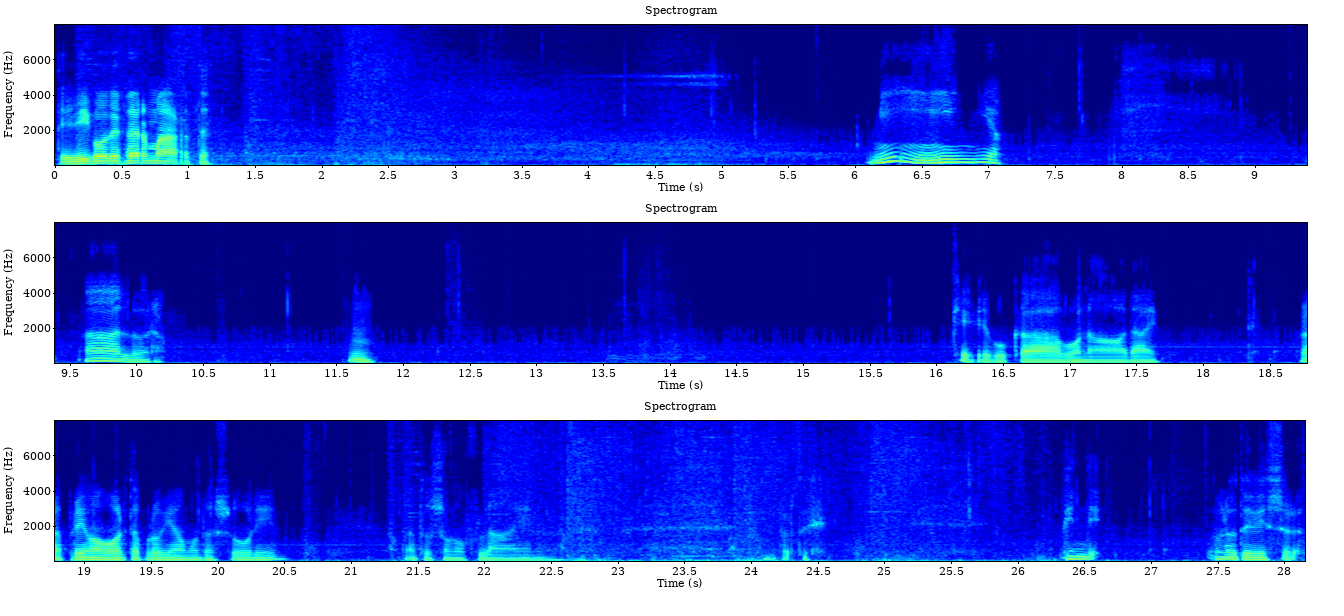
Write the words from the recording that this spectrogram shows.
dico, di fermarti. Mia. Allora. Mm. Che devo cavo? No, dai. La prima volta proviamo da soli. Tanto sono offline. Quindi quello deve essere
